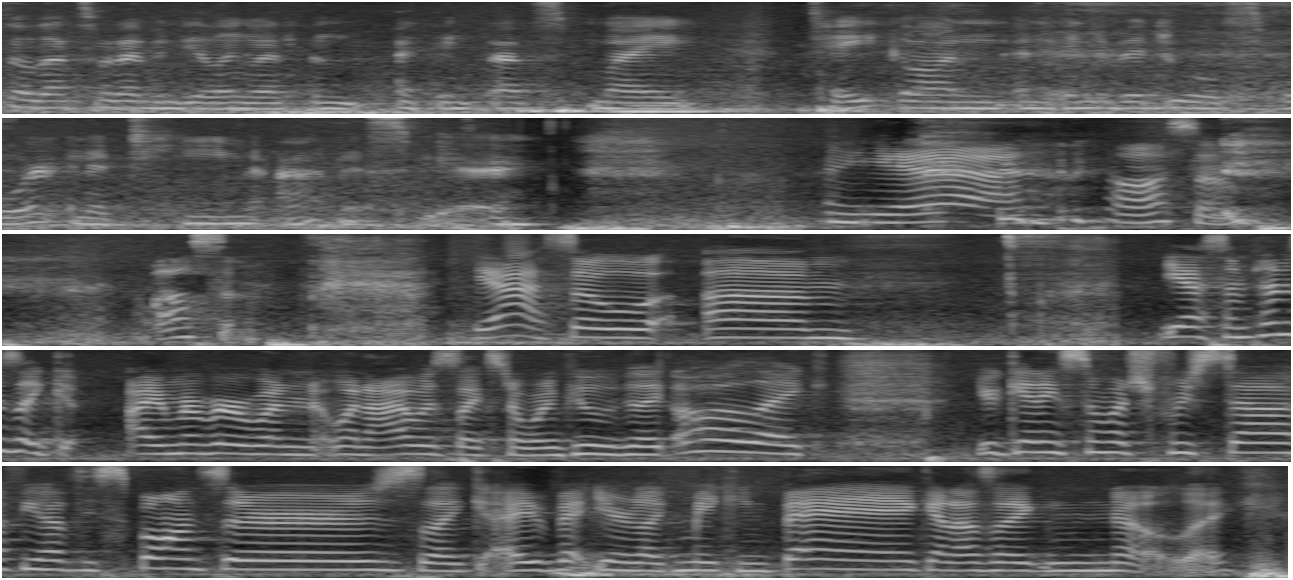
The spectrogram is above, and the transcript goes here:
So that's what I've been dealing with, and I think that's my take on an individual sport in a team atmosphere. Yeah. awesome. Awesome. Yeah. So, um, yeah, sometimes like I remember when when I was like snowboarding, people would be like, "Oh, like you're getting so much free stuff. You have these sponsors. Like I bet you're like making bank." And I was like, "No, like do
